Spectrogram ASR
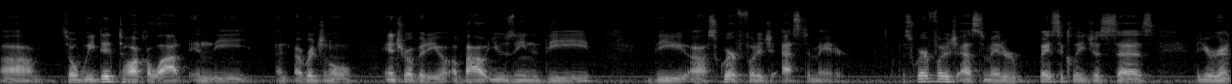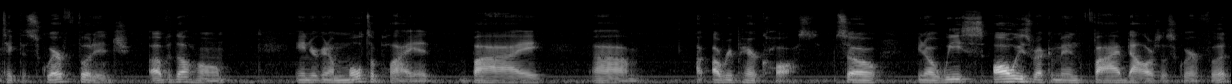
Um, so we did talk a lot in the original intro video about using the the uh, square footage estimator. The square footage estimator basically just says that you're going to take the square footage of the home and you're going to multiply it by um, a, a, repair cost. So, you know, we always recommend $5 a square foot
